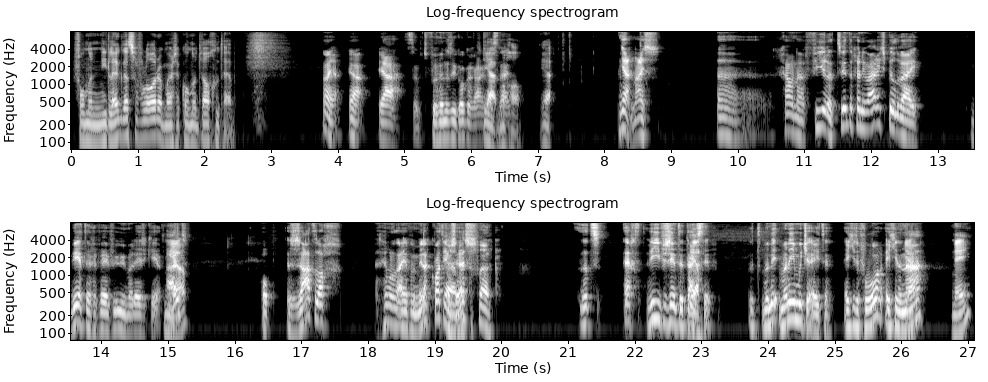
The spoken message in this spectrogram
vonden het niet leuk dat ze verloren, maar ze konden het wel goed hebben. Nou ja, ja. Ja, het voor hun natuurlijk ook een rare Ja, nogal. Ja. Ja, nice. Gaan we naar 24 januari. Speelden wij weer tegen VVU, maar deze keer Ja. uit. Op zaterdag, helemaal aan het einde van de middag, kwart voor zes. Dat is echt, wie verzint het tijdstip? Het- wanneer, wanneer moet je eten? Eet je ervoor? Eet je erna? Ja. Nee?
